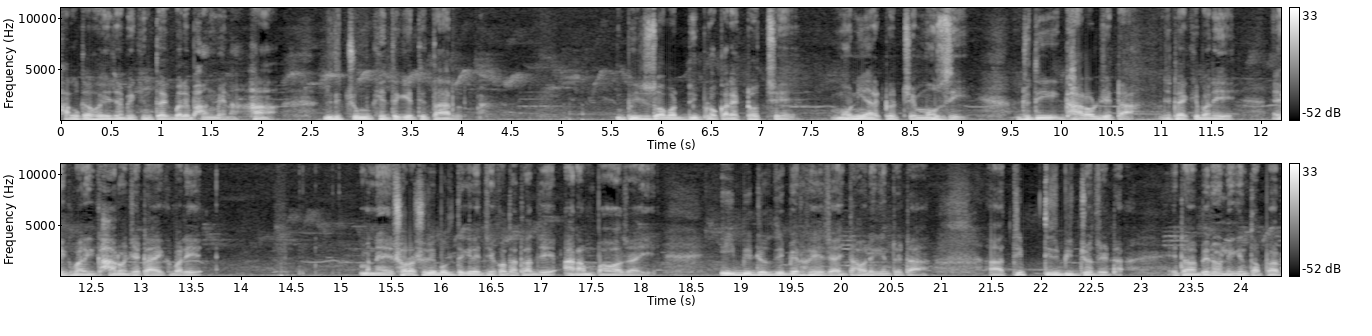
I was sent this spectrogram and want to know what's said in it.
হালকা হয়ে যাবে কিন্তু একবারে ভাঙবে না। হ্যাঁ যদি চুমু খেতে খেতে তার বীর্য আবার দুই প্রকার, একটা হচ্ছে মনি আর একটা হচ্ছে মজি। যদি ঘাড়র যেটা যেটা একেবারে, একবারে ঘাড়ো যেটা, একবারে মানে সরাসরি বলতে গেলে যে কথাটা যে আরাম পাওয়া যায়, এই বীর্য যদি বের হয়ে যায়, তাহলে কিন্তু এটা তৃপ্তির বীর্য যেটা, এটা বের হলে কিন্তু আপনার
